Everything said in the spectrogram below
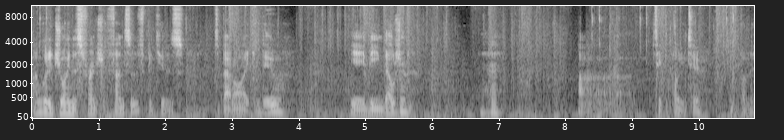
I'm going to join this French offensive because it's about all I can do. Yay, being Belgian. uh, take the pony too. Pony.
